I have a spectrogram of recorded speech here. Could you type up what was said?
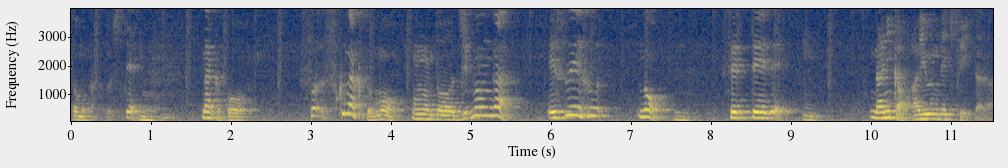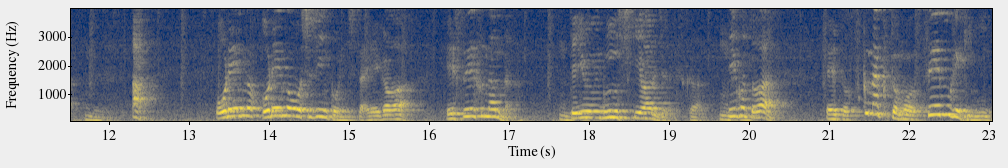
ともかくとして、うん。なんかこうそ少なくともうんと自分が SF のうん設定でうん。何かを歩んできていたら、うん。あ俺の俺の主人公にした映画は SF なんだなっていう認識はあるじゃないですか。うん。っていうことは、えー、と少なくとも西部劇に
